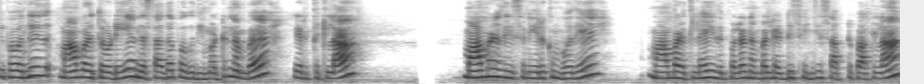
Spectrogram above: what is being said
இப்போ வந்து மாம்பழத்தோடைய அந்த சதப்பகுதி மட்டும் நம்ம எடுத்துக்கலாம். மாம்பழ சீசன் இருக்கும்போதே மாம்பழத்தில் இது போல் நம்ம லட்டு செஞ்சு சாப்பிட்டு பார்க்கலாம்.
